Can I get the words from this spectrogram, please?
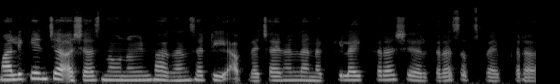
मालिकेंच्या अशाच नवनवीन भागांसाठी आपल्या चॅनलला नक्की लाईक करा शेअर करा सबस्क्राईब करा.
